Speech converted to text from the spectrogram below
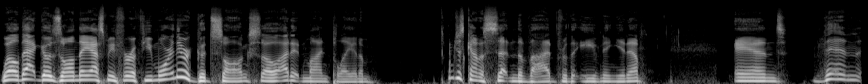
Well, that goes on. They asked me for a few more, and they were good songs, so I didn't mind playing them. I'm just kind of setting the vibe for the evening, you know? And then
